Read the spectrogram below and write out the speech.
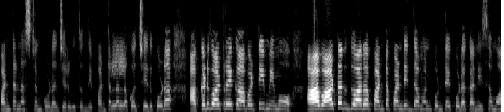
పంట నష్టం కూడా జరుగుతుంది. పంటలలోకి వచ్చేది కూడా అక్కడి వాటరే కాబట్టి మేము ఆ వాటర్ ద్వారా పంట పండిద్దాం అనుకుంటే కూడా కనీసం ఆ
